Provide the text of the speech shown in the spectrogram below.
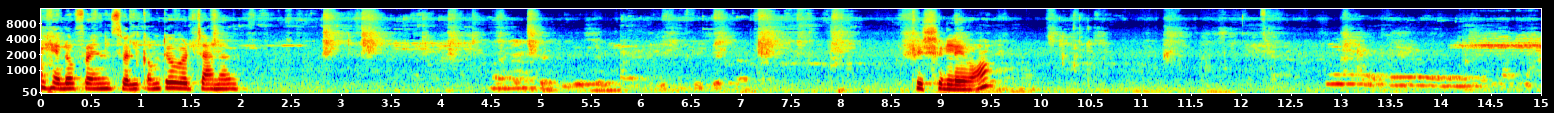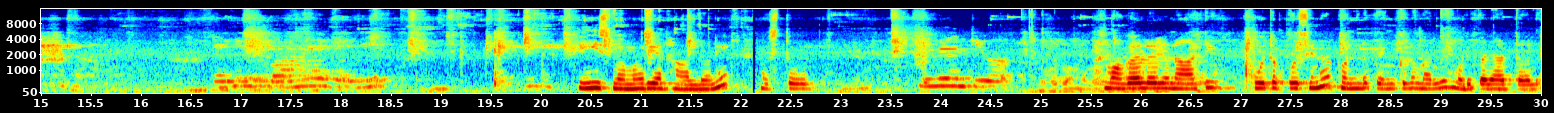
Hi hello friends welcome to our channel fish లేవా? Peace memorial హాల్లోని వస్తువులు. మొగలు నాటి పూత పూసిన కొండ పెంకులు మరియు ముడి పదార్థాలు.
